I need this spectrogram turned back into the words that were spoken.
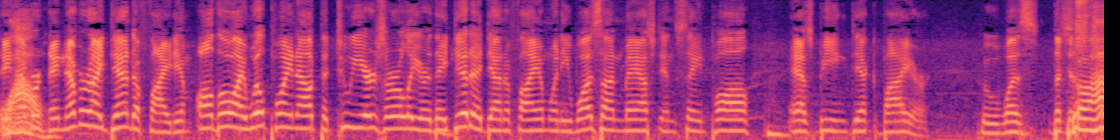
they Wow. never they never identified him. Although I will point out that two years earlier they did identify him when he was unmasked in St. Paul as being Dick Beyer, who was the So how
